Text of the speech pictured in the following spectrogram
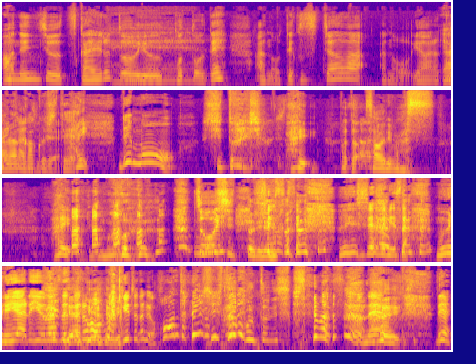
まあ、年中使えるということであのテクスチャーはあの柔らかい感じで、はい、でもしっとりしました。はい。また触りますはい、もう超しっとりです。すみさん、無理やり言わせてる。方が聞いたけど、本当にしっとり本当にしてますよね。はい、で、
